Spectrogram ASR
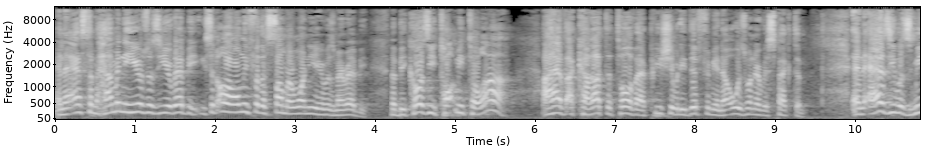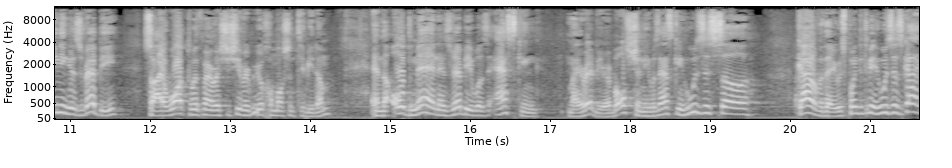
And I asked him, how many years was he your Rebbe? He said, oh, only for the summer, one year he was my Rebbe. But because he taught me Torah, I have akarat tov. I appreciate what he did for me and I always want to respect him. And as he was meeting his Rebbe, so I walked with my Rosh Yerucham Moshe, to meet him. And the old man, his Rebbe, was asking, my Rebbe, Rabbi Olshin, he was asking, who is this uh, guy over there? He was pointing to me, who is this guy?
